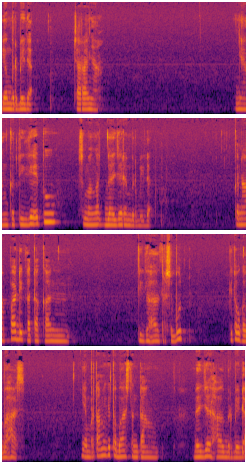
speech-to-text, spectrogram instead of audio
yang berbeda caranya yang ketiga itu semangat belajar yang berbeda. Kenapa dikatakan tiga hal tersebut? Kita bakal bahas. Yang pertama kita bahas tentang belajar hal berbeda.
